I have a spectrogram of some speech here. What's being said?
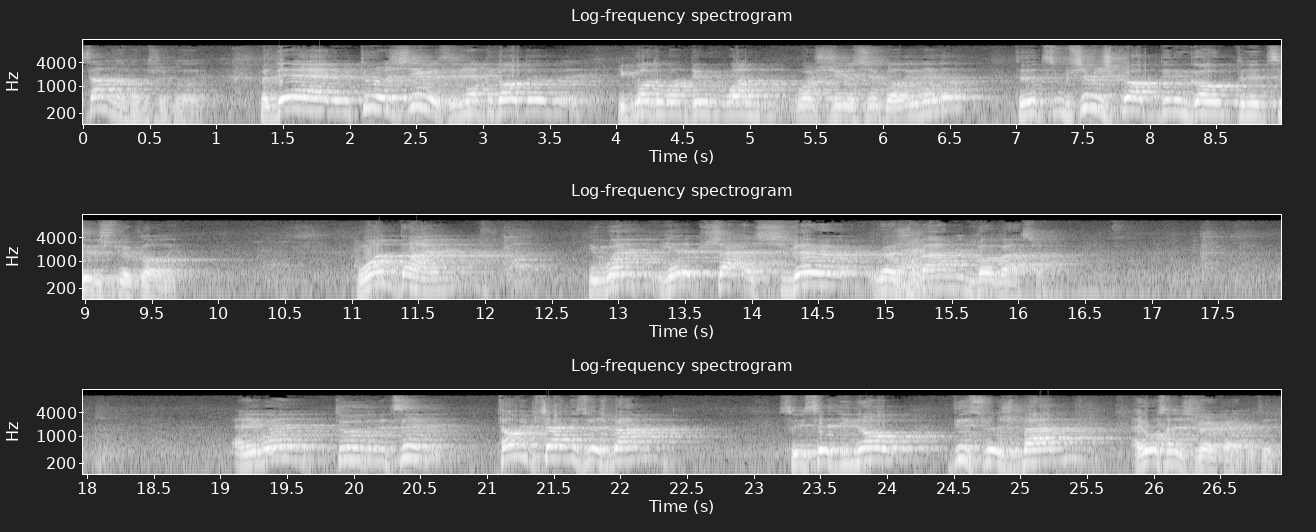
some of the Shikoli. But there, there were two Rosh. You didn't have to go to. You can go to one, do one Rosh Hashiva Shikoli. You didn't go. To the Shimon Shkop didn't go to the Tziv Shikoli. One time, he went. He had a, pshat, a shver Rashbam in Bava Basra. And he went to the Netziv. Tell me Pshat this Rashbam. So he said, you know, this Rashbam, I also had a shver with it.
